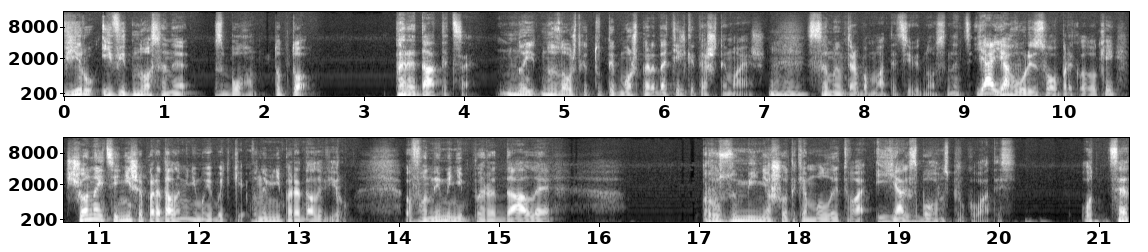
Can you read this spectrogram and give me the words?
віру і відносини з Богом. Тобто передати це. Ну, ну знову ж таки, тут ти можеш передати тільки те, що ти маєш. Угу. Самим треба мати ці відносини. Я, я говорю з свого прикладу, окей? Що найцінніше передали мені мої батьки? Вони мені передали віру. Вони мені передали розуміння, що таке молитва і як з Богом спілкуватись. От це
